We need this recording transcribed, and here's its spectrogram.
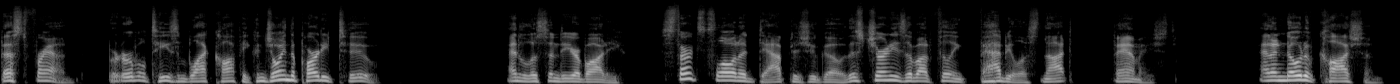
best friend, but herbal teas and black coffee can join the party too. And listen to your body. Start slow and adapt as you go. This journey is about feeling fabulous, not famished. And a note of caution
